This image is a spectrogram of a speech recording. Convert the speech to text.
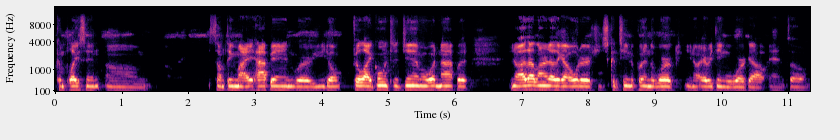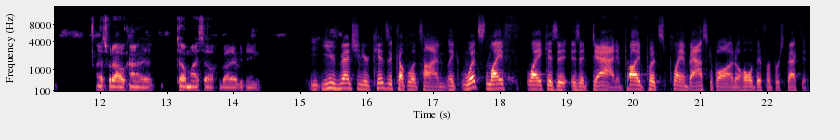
complacent. Um, something might happen where you don't feel like going to the gym or whatnot. But you know, as I learned as I got older, if you just continue to put in the work, you know, everything will work out. And so that's what I'll kind of tell myself about everything. You've mentioned your kids a couple of times. Like, what's life like as a as a dad? It probably puts playing basketball in a whole different perspective.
